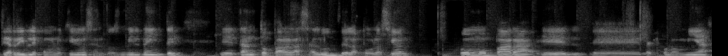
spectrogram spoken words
terrible como lo que vimos en 2020, eh, tanto para la salud de la población como para eh, la economía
